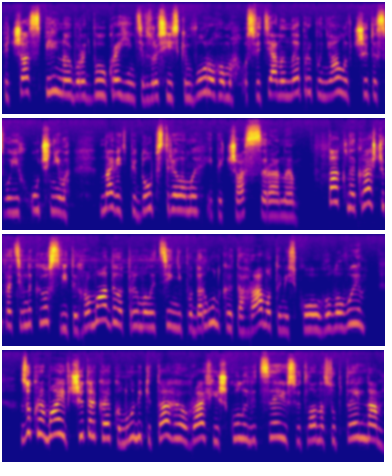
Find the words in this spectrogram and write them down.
Під час спільної боротьби українців з російським ворогом освітяни не припиняли вчити своїх учнів навіть під обстрілами і під час сирени. Так, найкращі працівники освіти громади отримали цінні подарунки та грамоти міського голови. Зокрема, і вчителька економіки та географії школи ліцею Світлана Субтельна,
